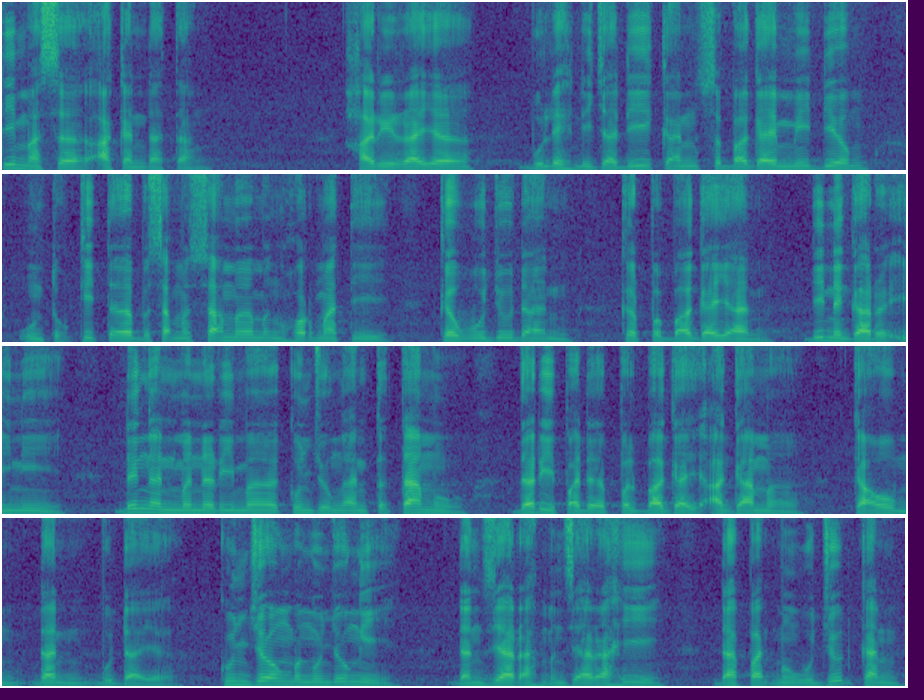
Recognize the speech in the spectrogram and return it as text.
di masa akan datang. Hari raya boleh dijadikan sebagai medium untuk kita bersama-sama menghormati kewujudan kepelbagaian di negara ini dengan menerima kunjungan tetamu daripada pelbagai agama, kaum dan budaya. Kunjung mengunjungi dan ziarah menziarahi dapat mewujudkan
